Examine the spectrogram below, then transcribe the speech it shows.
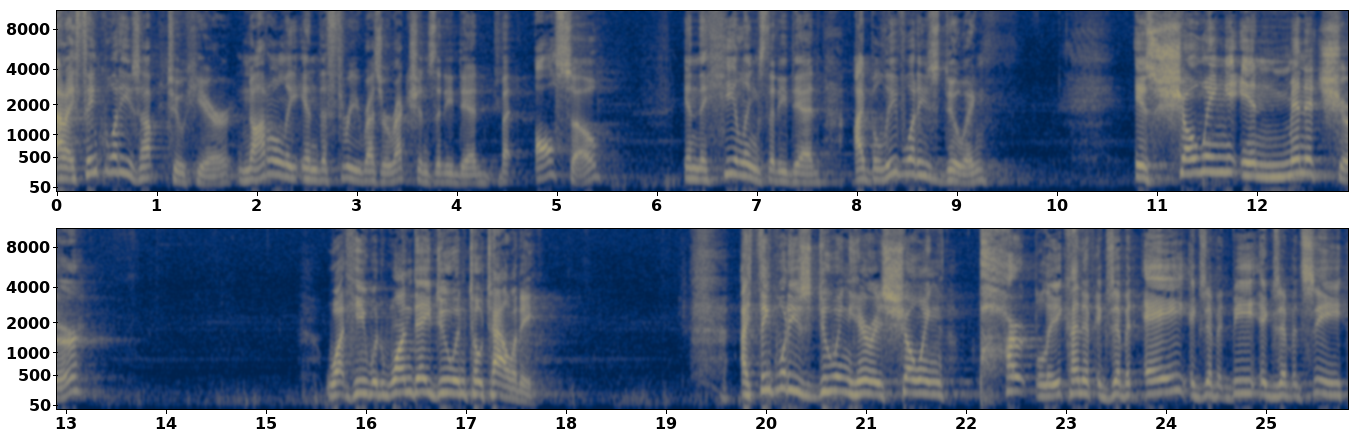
And I think what he's up to here, not only in the three resurrections that he did, but also in the healings that he did, I believe what he's doing is showing in miniature what he would one day do in totality. I think what he's doing here is showing partly, kind of exhibit A, exhibit B, exhibit C.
